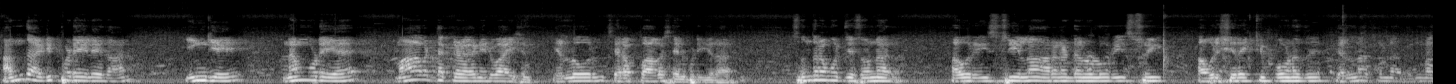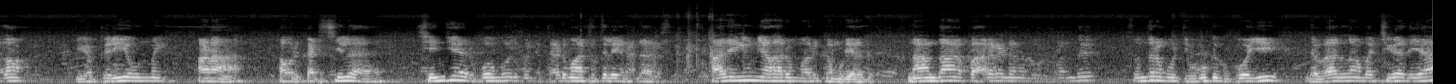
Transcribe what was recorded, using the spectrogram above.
அந்த அடிப்படையிலே தான் இங்கே நம்முடைய மாவட்ட கழக நிர்வாகிகள் எல்லோரும் சிறப்பாக செயல்படுகிறார்கள். சுந்தரமூர்த்தி சொன்னார் அவர் ஹிஸ்ட்ரியெல்லாம் அரங்கண்டநல்லூர் ஹிஸ்ட்ரி அவர் சிறைக்கு போனது எல்லாம் சொன்னார். உண்மைதான். மிகப்பெரிய உண்மை. ஆனால் அவர் கடைசியில் செஞ்சியார் போகும்போது கொஞ்சம் தடுமாற்றத்திலே இருந்தார். அதையும் யாரும் மறுக்க முடியாது. நான் தான் இப்போ அரகண்டநல்லூருக்கு வந்து சுந்தரமூர்த்தி வீட்டுக்கு போய் இந்த வேலைலாம் வச்சுக்காதையா?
